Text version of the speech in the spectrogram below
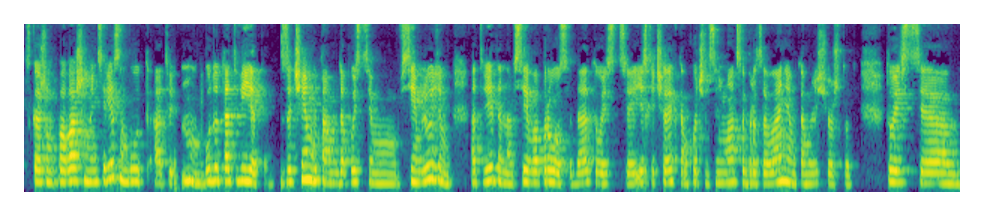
скажем, по вашим интересам будут, ну, будут ответы. Зачем вы там, допустим, всем людям ответы на все вопросы, да, то есть э, если человек там хочет заниматься образованием там или еще что-то. То есть э,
